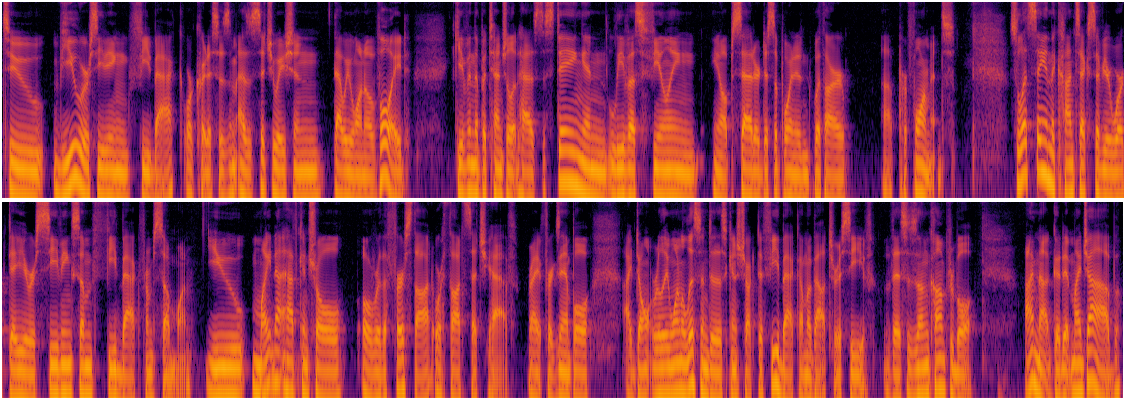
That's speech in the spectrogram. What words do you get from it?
to view receiving feedback or criticism as a situation that we want to avoid given the potential it has to sting and leave us feeling, you know, upset or disappointed with our uh, performance. So let's say in the context of your workday, you're receiving some feedback from someone. You might not have control over the first thought or thoughts that you have, right? For example, I don't really want to listen to this constructive feedback I'm about to receive. This is uncomfortable. I'm not good at my job.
